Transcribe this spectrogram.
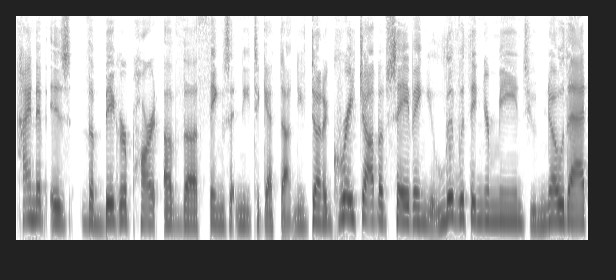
kind of is the bigger part of the things that need to get done. You've done a great job of saving. You live within your means. You know that.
